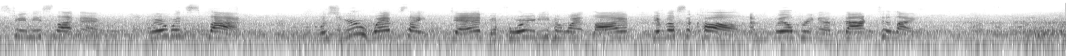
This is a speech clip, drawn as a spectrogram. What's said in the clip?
is Jamie Slotnick. We're with Splat. Was your website dead before it even went live? Give us a call and we'll bring it back to life.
